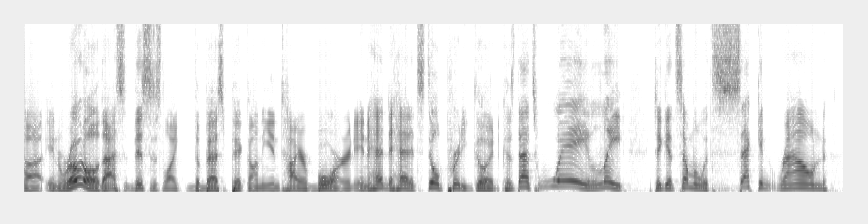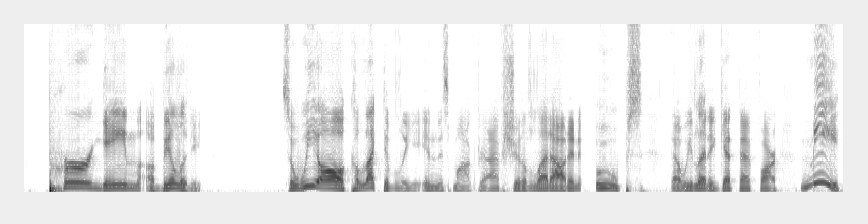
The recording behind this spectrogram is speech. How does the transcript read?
Uh, in Roto, that's this is like the best pick on the entire board. In head to head, it's still pretty good because that's way late to get someone with second round per game ability. So we all collectively in this mock draft should have let out an oops that we let it get that far. Me,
